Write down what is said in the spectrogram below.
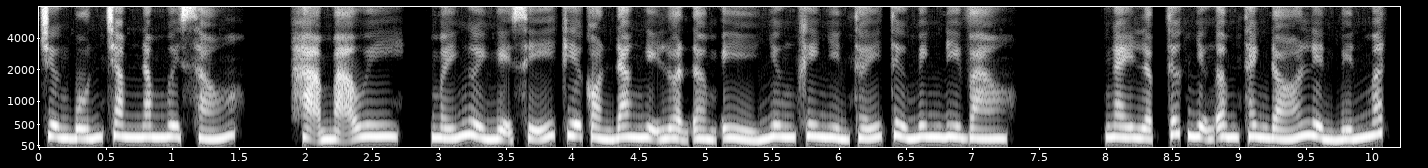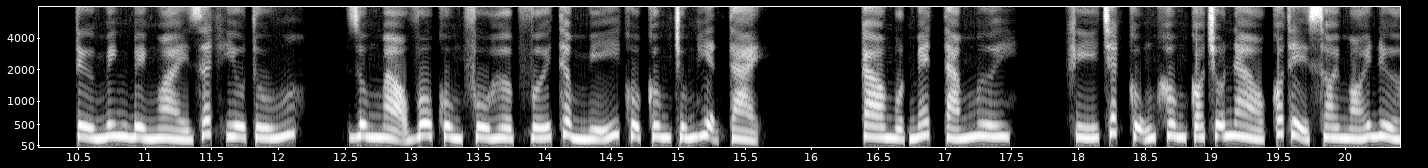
Chương 456. Hạ Mã Uy, mấy người nghệ sĩ kia còn đang nghị luận ầm ĩ, nhưng khi nhìn thấy Từ Minh đi vào, ngay lập tức những âm thanh đó liền biến mất. Từ Minh bề ngoài rất ưu tú, dung mạo vô cùng phù hợp với thẩm mỹ của công chúng hiện tại. Cao 1m80, khí chất cũng không có chỗ nào có thể soi mói được.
